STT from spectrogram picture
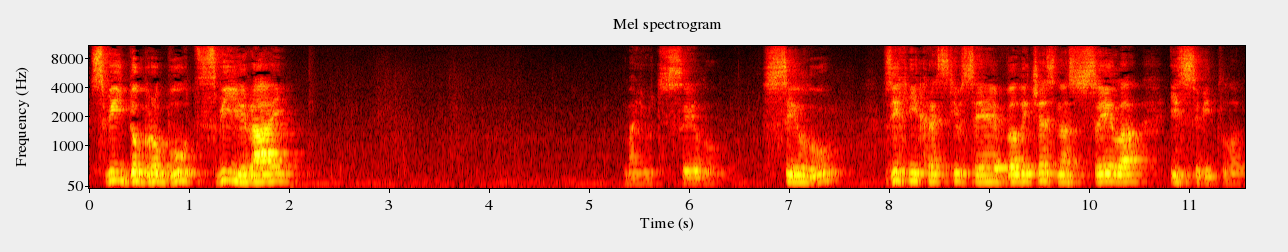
свій добробут, свій рай, мають силу, силу. З їхніх хрестів це є величезна сила і світло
